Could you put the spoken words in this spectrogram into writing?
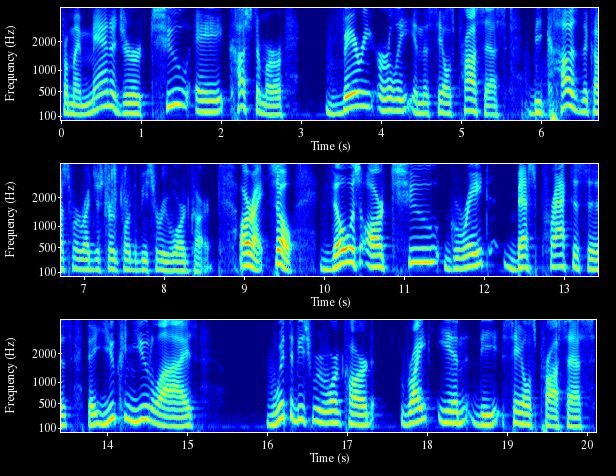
from a manager to a customer very early in the sales process because the customer registered for the Visa reward card. All right, so those are two great best practices that you can utilize with the Visa reward card right in the sales process.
